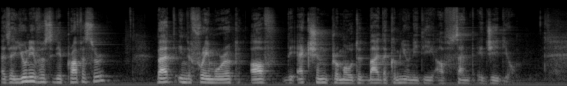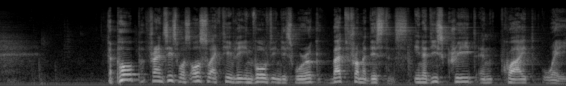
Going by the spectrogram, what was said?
as a university professor, but in the framework of the action promoted by the community of Sant'Egidio. The Pope Francis was also actively involved in this work, but from a distance, in a discreet and quiet way.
